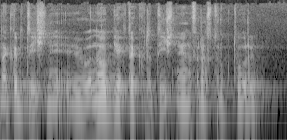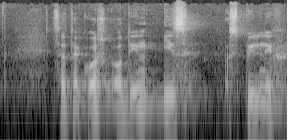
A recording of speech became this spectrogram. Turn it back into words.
на, критичній, на об'єктах критичної інфраструктури. Це також один із спільних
